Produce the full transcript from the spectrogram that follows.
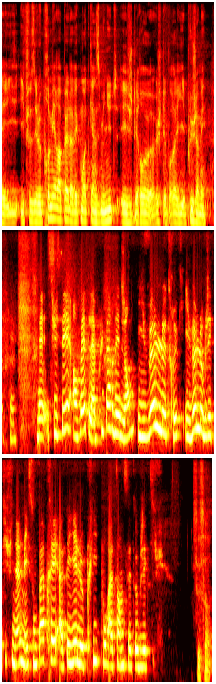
il, faisait le premier appel avec moi de 15 minutes et je ne je les voyais plus jamais. Mais tu sais, en fait, la plupart des gens, ils veulent le truc, ils veulent l'objectif final, mais ils sont pas prêts à payer le prix pour atteindre cet objectif. C'est ça.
